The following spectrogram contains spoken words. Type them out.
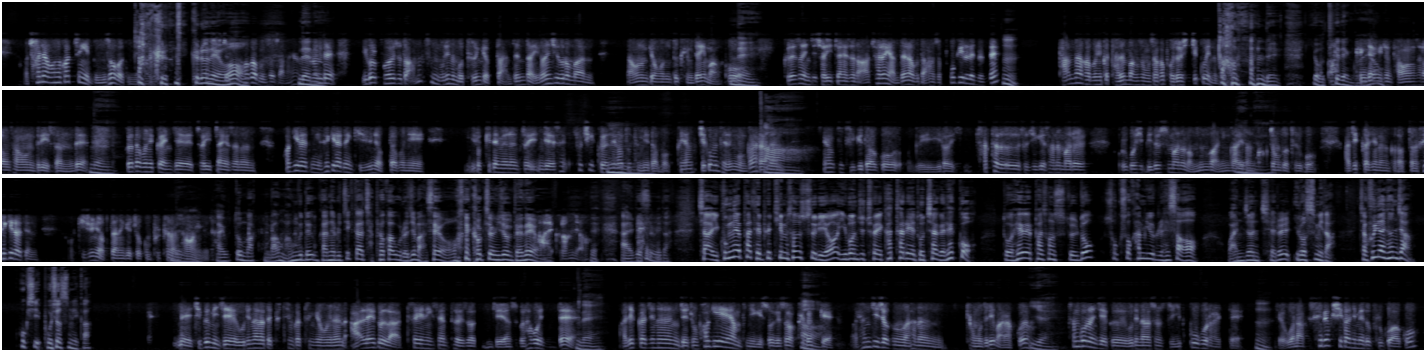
촬영 허가증이 문서거든요. 아, 그러네, 그러네 요. 허가 문서잖아요. 네네. 그런데 이걸 보여줘도 아무튼 우리는 뭐 들은 게 없다, 안 된다 이런 식으로만 나오는 경우들도 굉장히 많고 네. 그래서 이제 저희 입장에서는 아 촬영이 안 되나 보다 해서 포기를 했는데 음. 다음날 가보니까 다른 방송사가 버젓이 찍고 있는 거예요. 네. 이게 어떻게 된 거예요? 굉장히 좀 당황스러운 상황들이 있었는데 네. 그러다 보니까 이제 저희 입장에서는 확인된 획일화된 기준이 없다 보니 이렇게 되면은 저희 이제 세- 솔직히 그런 생각도 음. 듭니다. 뭐 그냥 찍으면 되는 건가라는 아. 생각도 들기도 하고 그 이런 카타르 조직에서 하는 말을 올곧이 믿을 수만은 없는 거 아닌가 이런 네네. 걱정도 들고 아직까지는 그런 어떤 획일화된 기준이 없다는 게 조금 불편한 네. 상황입니다. 아유, 또 막, 막 막무가내로 찍다가 잡혀가고 그러지 마세요. 걱정이 좀 되네요. 아, 그럼요. 네, 알겠습니다. 자, 이 국내파 대표팀 선수들이요, 이번 주 초에 카타르에 도착을 했고, 또 해외파 선수들도 속속 합류를 해서 완전체를 이뤘습니다. 자, 훈련 현장 혹시 보셨습니까? 네, 지금 이제 우리나라 대표팀 같은 경우에는 알레글라 트레이닝 센터에서 이제 연습을 하고 있는데 네. 아직까지는 이제 좀 화기애애한 분위기 속에서 가볍게 어, 현지 적응을 하는 경우들이 많았고요. 예. 참고로 이제 그 우리나라 선수들 입국을 할때 음. 워낙 새벽 시간임에도 불구하고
